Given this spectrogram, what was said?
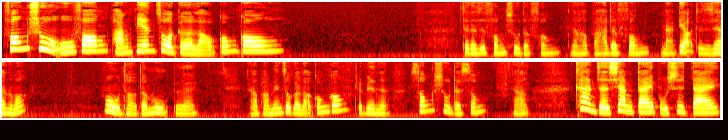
枫树无风，旁边坐个老公公。这个是枫树的枫，然后把它的枫拿掉，就只剩下什么？木头的木，对不对？然后旁边坐个老公公，就变成松树的松。然后看着像呆，不是呆，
